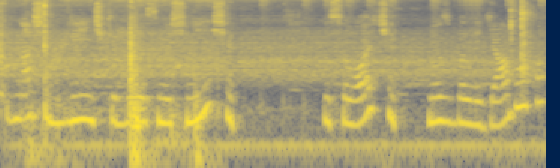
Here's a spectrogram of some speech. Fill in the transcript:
Щоб наші блінчики були смачніші і солодші, ми збили яблуко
